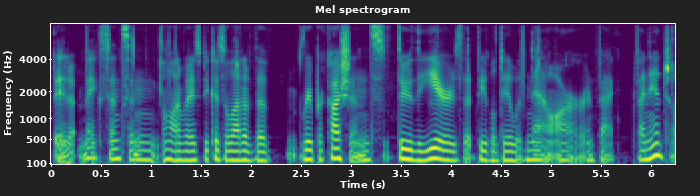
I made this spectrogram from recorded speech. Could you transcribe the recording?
it makes sense in a lot of ways because a lot of the repercussions through the years that people deal with now are in fact financial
